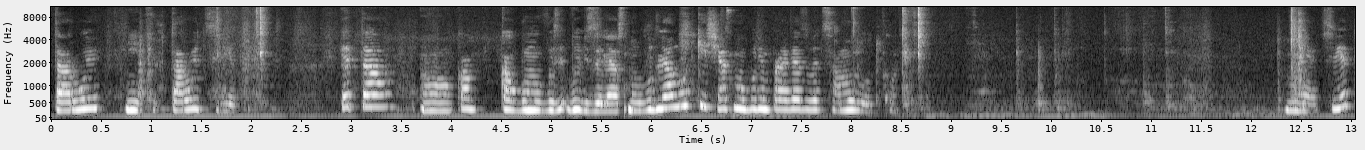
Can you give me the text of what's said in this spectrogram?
второй нитью, второй цвет. Это э, как как бы мы вывязали основу для лодки, сейчас мы будем провязывать саму лодку. Меняю цвет.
